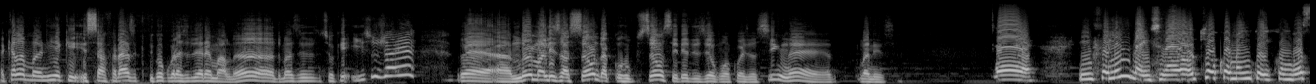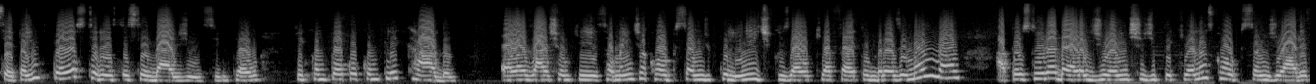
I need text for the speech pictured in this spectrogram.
Aquela mania que. Essa frase que ficou com o brasileiro é malandro, mas não sei o quê. Isso já é, é a normalização da corrupção, seria dizer alguma coisa assim, né, Vanessa? É, infelizmente, né? O que eu comentei com você, tá imposto na sociedade isso, então fica um pouco complicado elas acham que somente a corrupção de políticos é o que afeta o Brasil, mas não. A postura dela diante de pequenas corrupções diárias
